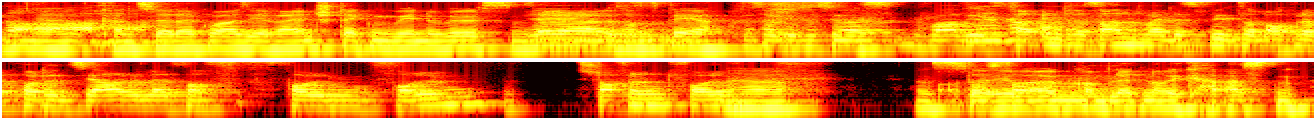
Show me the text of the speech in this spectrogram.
Ja, kannst ja da quasi reinstecken, wen du willst. Und sagen, das deshalb- ist der. Deshalb ist es ja quasi Ja, jetzt gerade interessant, weil das Bild dann auch wieder Potenzial, wenn da jetzt noch Folgen, Folgen, Staffeln folgen. Ja. Kannst du Das immer dann- komplett neu casten.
